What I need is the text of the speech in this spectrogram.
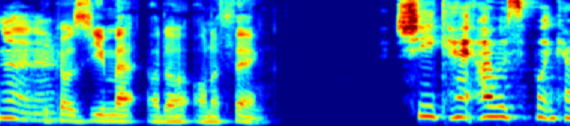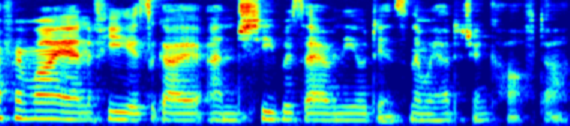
I don't know. Because you met on a, on a thing. She came. I was supporting Katherine Ryan a few years ago, and she was there in the audience. And then we had a drink after,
